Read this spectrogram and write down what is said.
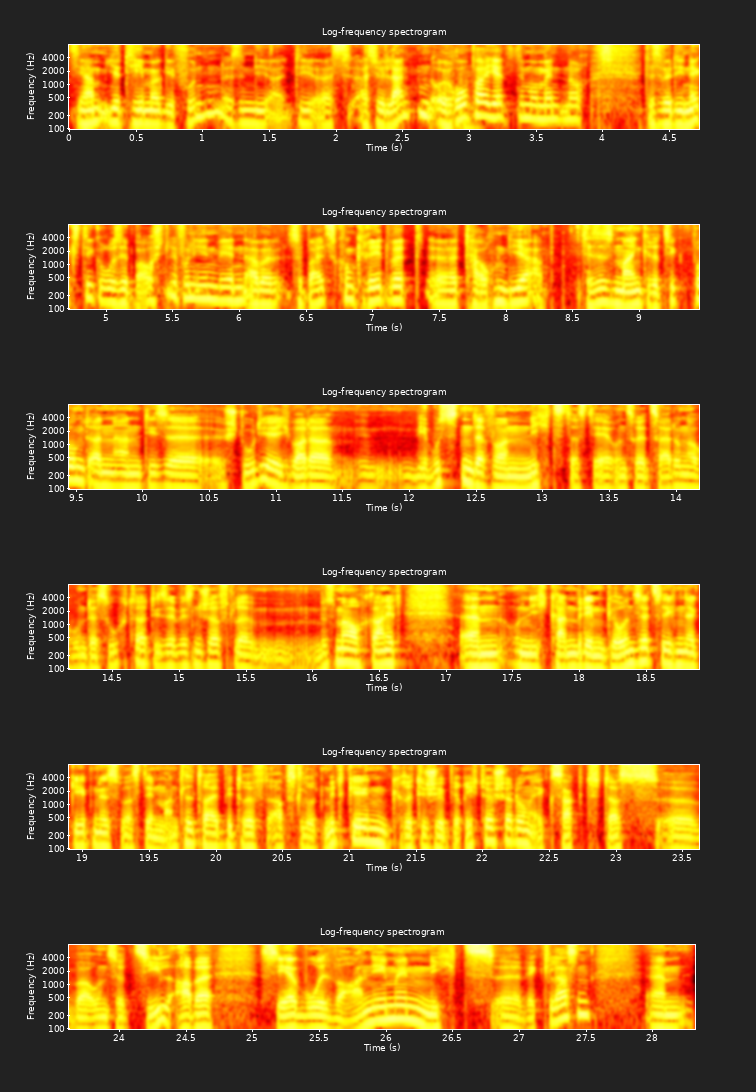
Sie haben ihr Thema gefunden, das sind die, die Asylanten, Europa mhm. jetzt im Moment noch. Das wird die nächste große Baustelle von ihnen werden, aber sobald es konkret wird, äh, tauchen die ja ab. Das ist mein Kritikpunkt an, an dieser Studie. Ich war da, wir wussten davon nichts, dass der unsere Zeitung auch untersucht hat, dieser Wissenschaftler, müssen wir auch gar nicht. Ähm, und ich kann mit dem grundsätzlichen Ergebnis, was den Mantelteil betrifft, absolut mitgehen. Kritische Berichterstattung, exakt das äh, war unser Ziel, aber sehr wohl wahrnehmen, nichts äh, weglassen. Ähm,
